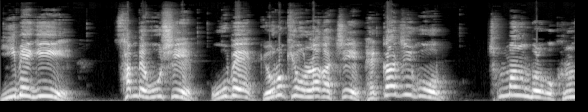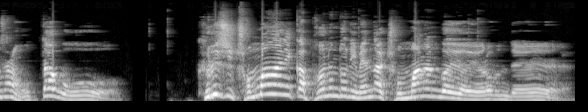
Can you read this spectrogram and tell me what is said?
200이 350, 500 요렇게 올라갔지 100 가지고 1000만원 벌고 그런 사람 없다고. 그릇이 존만하니까 버는 돈이 맨날 존만한 거예요 여러분들.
